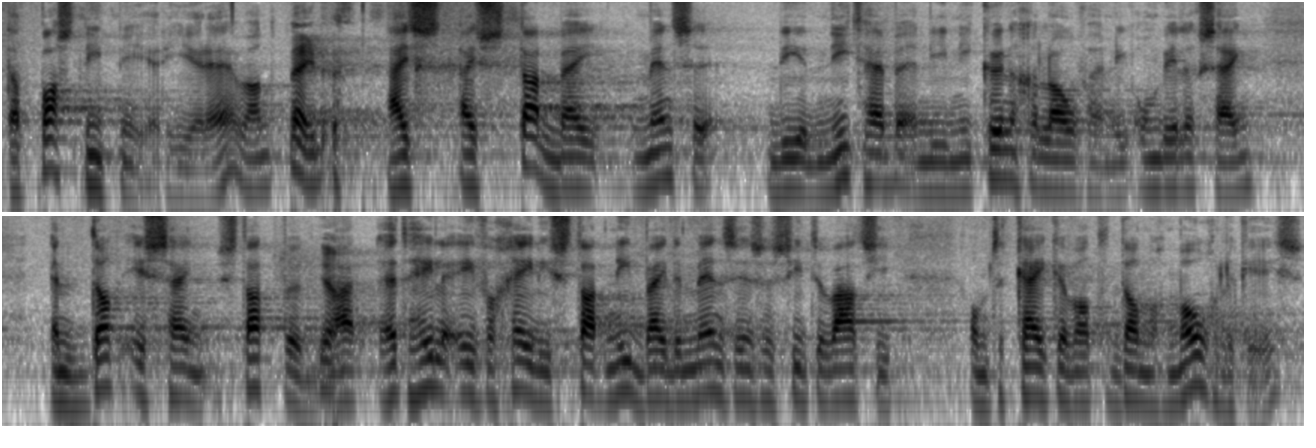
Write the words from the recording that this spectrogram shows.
Dat past niet meer hier, hè? want Nee, hij, hij start bij mensen die het niet hebben en die niet kunnen geloven en die onwillig zijn. En dat is zijn startpunt. Ja. Maar het hele evangelie start niet bij de mens in zijn situatie om te kijken wat dan nog mogelijk is.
